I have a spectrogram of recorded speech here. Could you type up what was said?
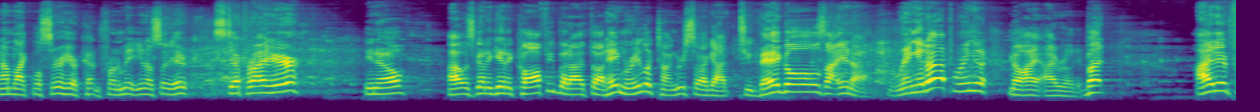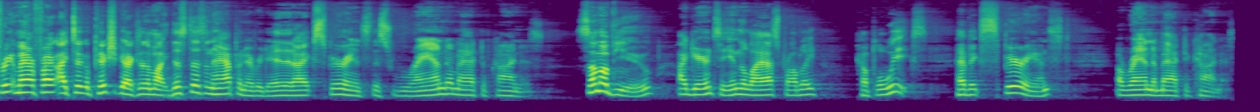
And I'm like, well, sir, here, cut in front of me. You know, so here, step right here. You know, I was going to get a coffee, but I thought, hey, Marie looked hungry, so I got two bagels. I, you know, ring it up, ring it up. No, I, I really did. But I didn't freak. Matter of fact, I took a picture because I'm like, this doesn't happen every day that I experience this random act of kindness. Some of you, I guarantee, in the last probably couple of weeks, have experienced a random act of kindness.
